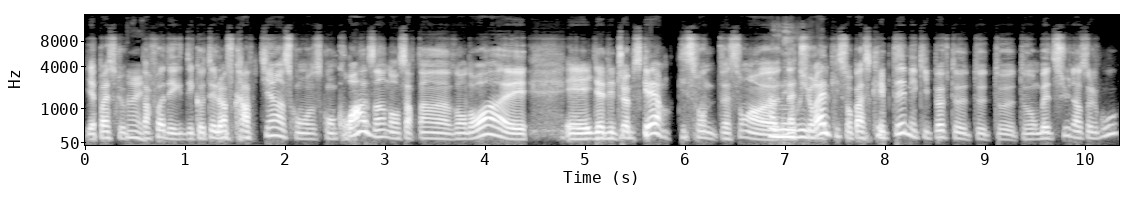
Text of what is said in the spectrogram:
Il y a presque parfois des, des côtés Lovecraftiens, ce qu'on croise hein, dans certains endroits, et, et il y a des jumpscares qui sont de façon euh, Ah, oui. naturelle, qui sont pas scriptés, mais qui peuvent te, te- te- te tomber dessus d'un seul coup.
